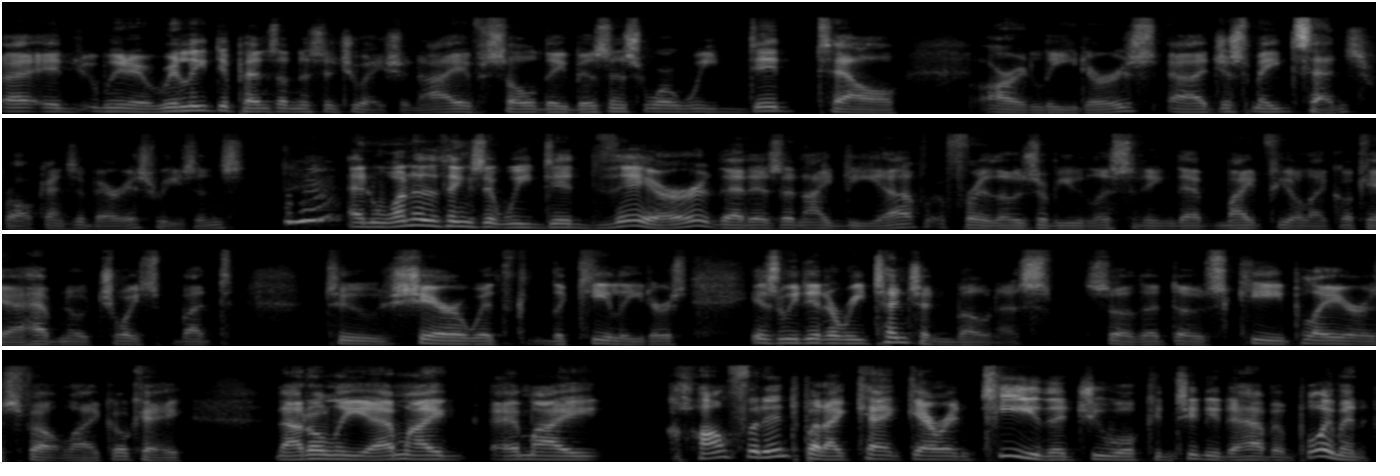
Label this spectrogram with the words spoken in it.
uh, it, it really depends on the situation. I've sold a business where we did tell our leaders. Uh, just made sense for all kinds of various reasons. Mhm. And one of the things that we did there, that is an idea for those of you listening that might feel like, okay, I have no choice but to share with the key leaders, is we did a retention bonus so that those key players felt like, okay, not only am I am I confident, but I can't guarantee that you will continue to have employment.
